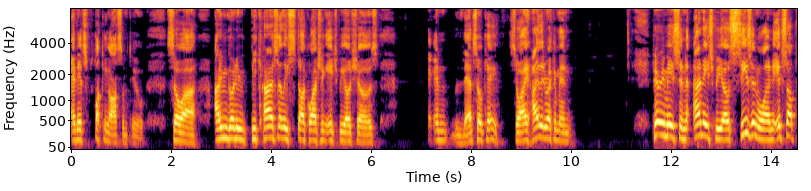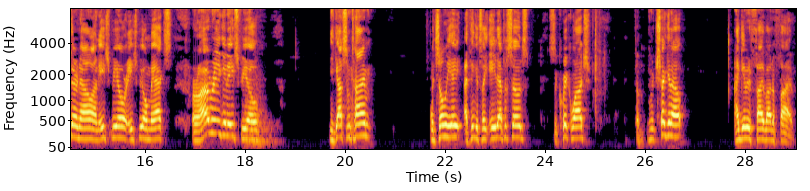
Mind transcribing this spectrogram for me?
and it's fucking awesome too. So uh, I'm going to be constantly stuck watching HBO shows, and that's okay. So I highly recommend Perry Mason on HBO, season one. It's up there now on HBO or HBO Max or however you get HBO. You got some time. It's only eight, I think it's like eight episodes. It's a quick watch. Check it out. I give it five out of five.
